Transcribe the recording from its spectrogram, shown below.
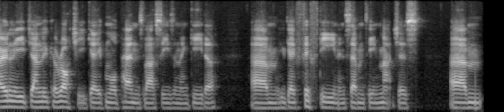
only Gianluca Rocchi gave more pens last season than Guida, um, who gave 15 in 17 matches. Um,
